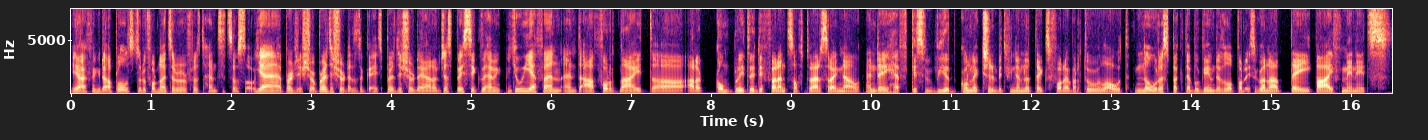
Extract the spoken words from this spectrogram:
Yeah, I think the uploads to the Fortnite server first hands it's so slow. Yeah, pretty sure, pretty sure that's the case. Pretty sure they are just basically having UEFN and uh, Fortnite uh, are completely different softwares right now, and they have this weird connection between them that takes forever to load. No respectable game developer is gonna take five minutes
